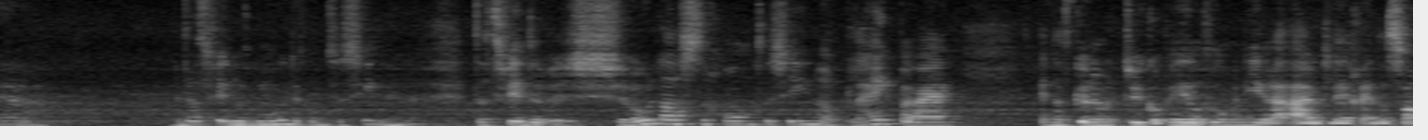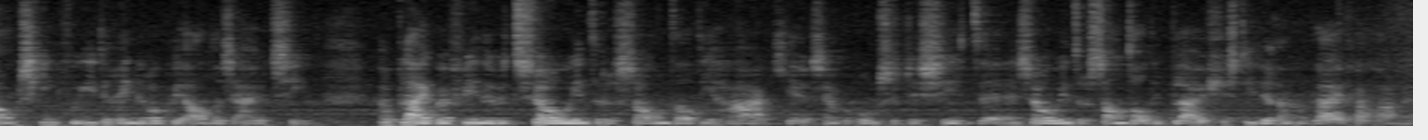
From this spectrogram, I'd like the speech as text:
Ja. En dat vinden we moeilijk om te zien. Hè? Dat vinden we zo lastig om te zien, want blijkbaar. En dat kunnen we natuurlijk op heel veel manieren uitleggen. En dat zal misschien voor iedereen er ook weer anders uitzien. Maar blijkbaar vinden we het zo interessant, al die haakjes en waarom ze er zitten. En zo interessant, al die pluisjes die eraan blijven hangen.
